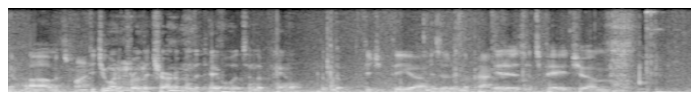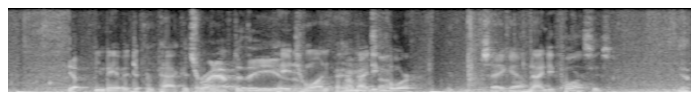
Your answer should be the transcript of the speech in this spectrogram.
Yeah, Um, That's fine. Did you want to throw the chart up on the table that's in the panel? The- the- did you- the, uh, Is it in the packet? It is. It's page, um, Yep. you may have a different package. It's right after the, uh, Page one, uh, comments on- 94? Say again? 94? Policies. Yep.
